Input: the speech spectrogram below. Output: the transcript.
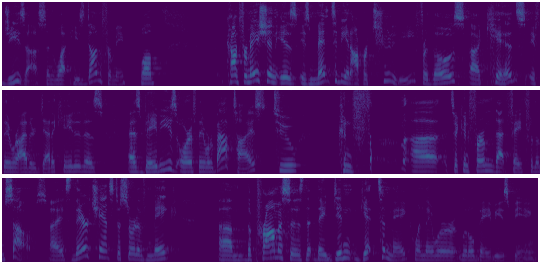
Jesus and what He's done for me. Well, confirmation is, is meant to be an opportunity for those uh, kids, if they were either dedicated as, as babies or if they were baptized, to confirm, uh, to confirm that faith for themselves. Uh, it's their chance to sort of make um, the promises that they didn't get to make when they were little babies being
